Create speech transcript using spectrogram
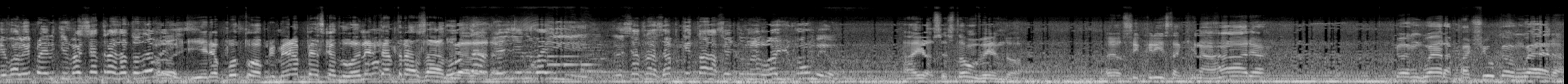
Eu falei pra ele que ele vai se atrasar toda vez. E ele é pontual, primeira pesca do ano ele tá atrasado, Toda galera. vez ele vai se atrasar porque ele tá acertando o relógio com o meu. Aí, ó, vocês estão vendo, ó. Aí, ó, ciclista aqui na área. Canguera, partiu Canguera.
